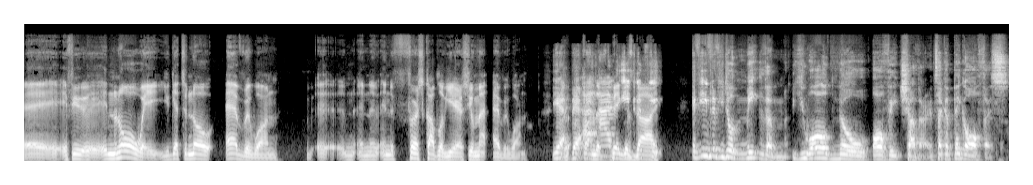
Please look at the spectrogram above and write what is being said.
uh, if you in Norway, you get to know everyone. Uh, in, in, in the first couple of years, you met everyone. Yeah, from the and biggest guy. If, you, if even if you don't meet them, you all know of each other. It's like a big office.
